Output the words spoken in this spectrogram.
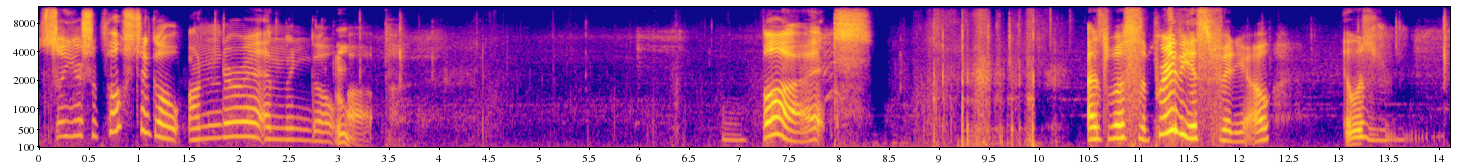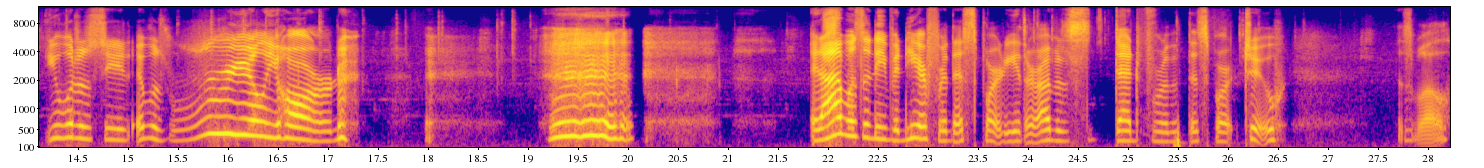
So you're supposed to go under it and then go Ooh. up. But as with the previous video, it was you would have seen it was really hard. and I wasn't even here for this part either. I was dead for this part too, as well.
